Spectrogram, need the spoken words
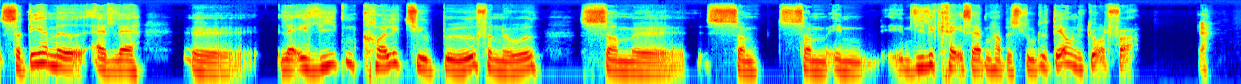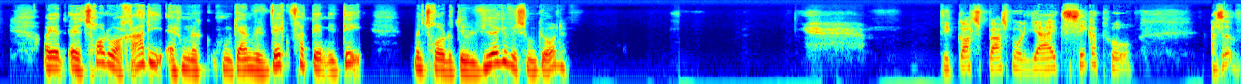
Så det her med at lade, øh, lade eliten kollektivt bøde for noget, som, øh, som, som en, en lille kreds af dem har besluttet. Det har hun jo gjort før. Ja. Og jeg, jeg tror, du har ret i, at hun, er, hun gerne vil væk fra den idé, men tror du, det vil virke, hvis hun gjorde det? Det er et godt spørgsmål. Jeg er ikke sikker på. Altså,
